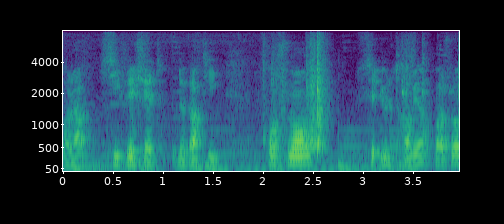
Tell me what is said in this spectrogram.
Voilà, 6 fléchettes de partie. Franchement, c'est ultra bien. Franchement,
